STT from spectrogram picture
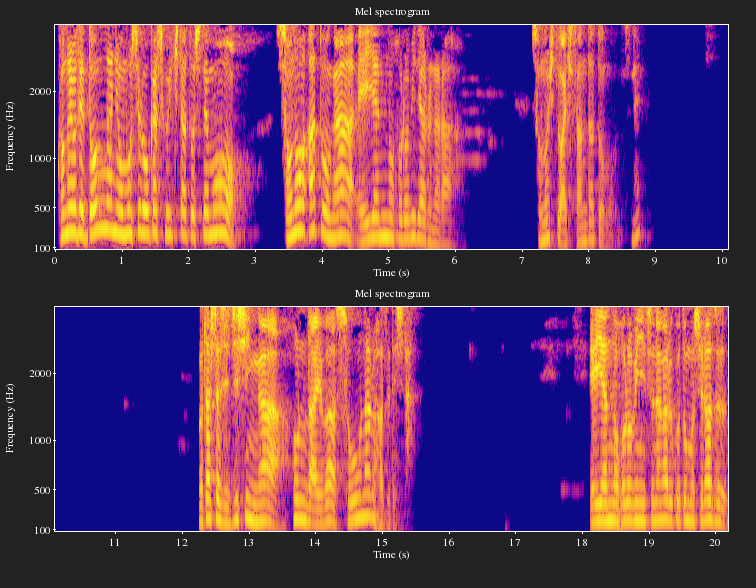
この世でどんなに面白おかしく生きたとしても、その後が永遠の滅びであるなら、その人は悲惨だと思うんですね。私たち自身が本来はそうなるはずでした。永遠の滅びにつながることも知らず、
